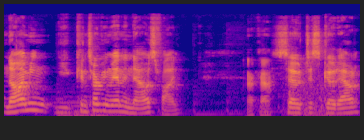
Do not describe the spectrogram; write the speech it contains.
No, I mean conserving mana now is fine. Okay. So just go down.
